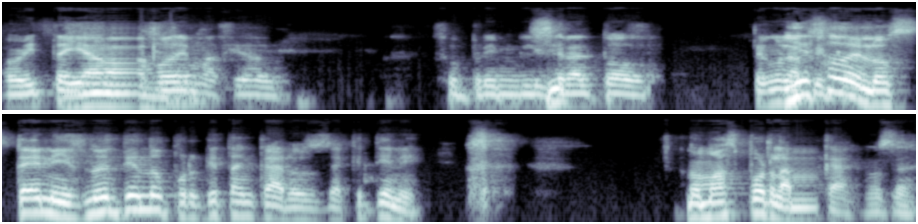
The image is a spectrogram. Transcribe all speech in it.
Ahorita ya Sí. bajó demasiado. Supreme, literal todo. Tengo la Y eso de los tenis, no entiendo por qué tan caros. O sea, ¿qué tiene? Nomás por la marca, o sea.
